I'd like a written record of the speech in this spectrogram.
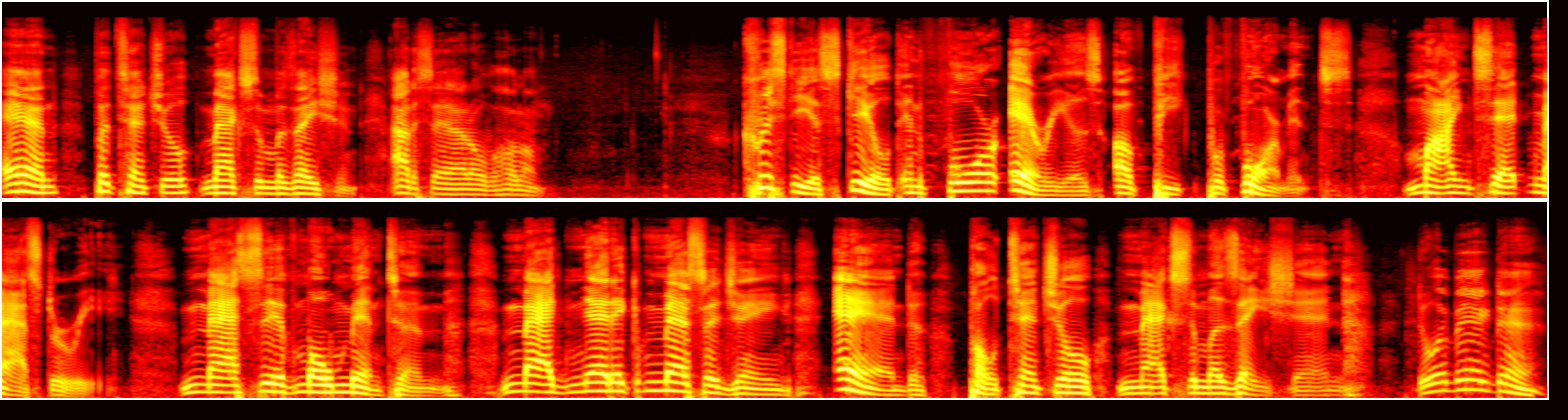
and potential maximization. I'd have said that over. Hold on. Christy is skilled in four areas of peak performance mindset mastery, massive momentum, magnetic messaging, and potential maximization. Do it big then.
